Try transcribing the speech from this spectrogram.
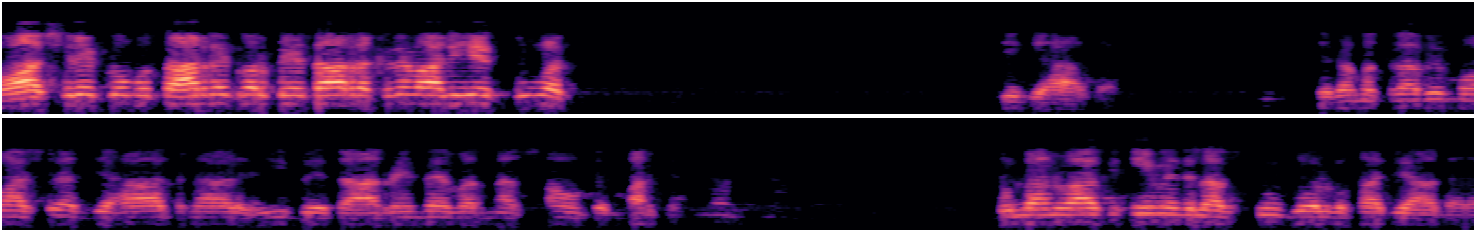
معاشرے کو متحرک اور بیدار رکھنے والی ایک قوت۔ یہ جہاد ہے۔ یہ مطلب ہے معاشرہ جہاد نال ہی بیدار رہندا ہے، ورنہ سو کے مر جائے بلا نو آ کے ایویں دے لفظ تو بول بخا جہاد ہے۔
